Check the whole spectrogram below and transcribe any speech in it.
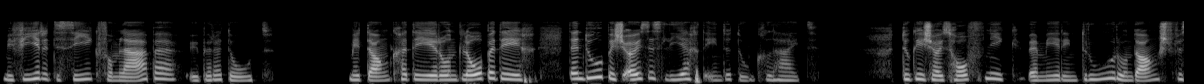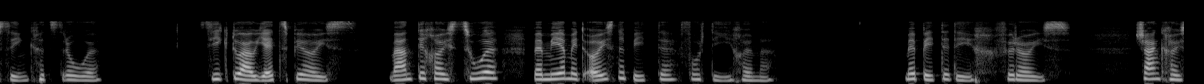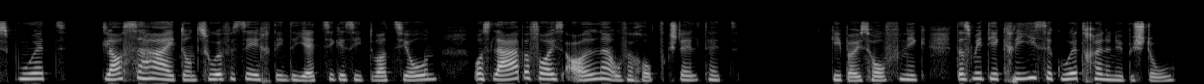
Wir feiern den Sieg vom Leben über den Tod. Wir danken dir und loben dich, denn du bist unser Licht in der Dunkelheit. Du gibst uns Hoffnung, wenn wir in Trauer und Angst versinken zu drohen. Sieg du auch jetzt bei uns. Wend dich uns zu, wenn wir mit unseren Bitten vor dich kommen. Wir bitten dich für uns. Schenk uns Mut, Gelassenheit und Zuversicht in der jetzigen Situation, wo das Leben von uns allen auf den Kopf gestellt hat. Gib uns Hoffnung, dass wir die Krise gut können überstehen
